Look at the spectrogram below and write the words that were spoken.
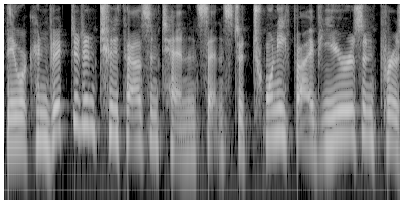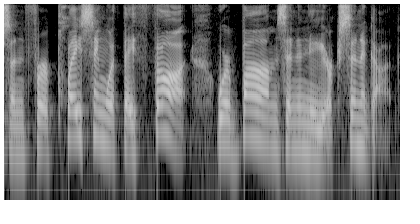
They were convicted in 2010 and sentenced to 25 years in prison for placing what they thought were bombs in a New York synagogue.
